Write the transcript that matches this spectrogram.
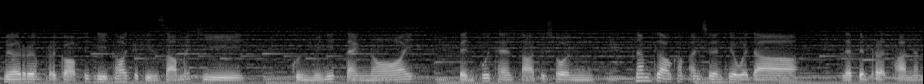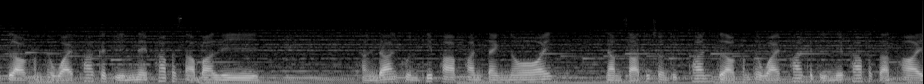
เมื่อเริ่มประกอบพิธีทอดกฐินสามัคคี คุณวินิตแต่งน้อย เป็นผู้แทนสาธุชนนำกล่าวคำอัญเชิญเทวดา และเป็นประธานนำกล่าวคำถวายผ้ากฐินในภาคภาษาบาลี ทางด้านคุณทิพาพันธ์แต่งน้อย นำสาธุชนทุกท่านกล่าวคำถวายผ้ากฐินในภาคภาษาไทย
